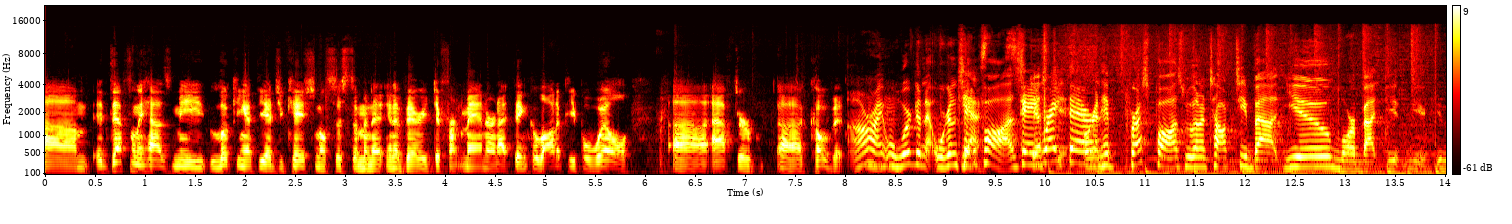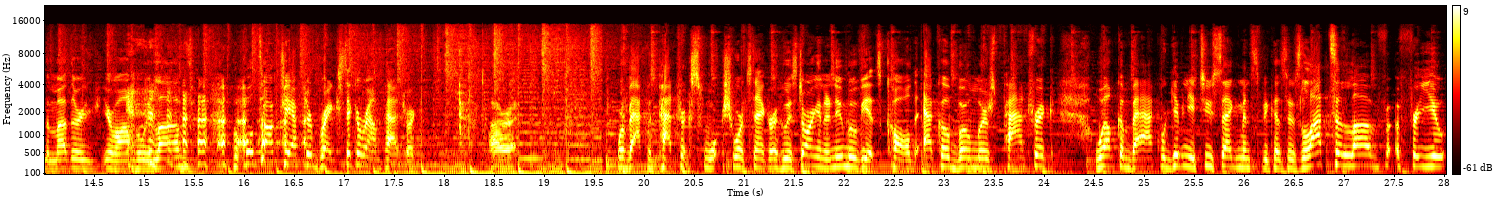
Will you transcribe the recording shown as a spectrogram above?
Um, it definitely has me looking at the educational system in a, in a very different manner, and I think a lot of people will uh, after uh, COVID. All right. Well, we're gonna we're gonna take Yes, a pause. stay right there. We're gonna hit press pause. We want to talk to you about you, more about you, you, the mother, your mom, who we love. we'll talk to you after a break. Stick around, Patrick. All right. We're back with Patrick Schwarzenegger, who is starring in a new movie. It's called Echo Boomers. Patrick, welcome back. We're giving you two segments because there's lots of love for you.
